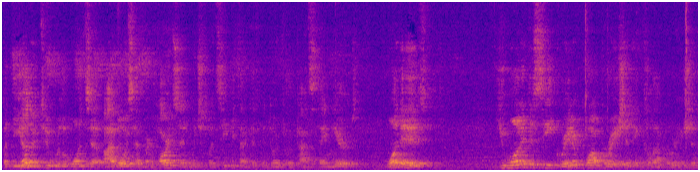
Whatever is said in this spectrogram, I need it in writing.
But the other two were the ones that I've always had my hearts in, which is what CPTAC has been doing for the past 10 years. One is you wanted to see greater cooperation and collaboration.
